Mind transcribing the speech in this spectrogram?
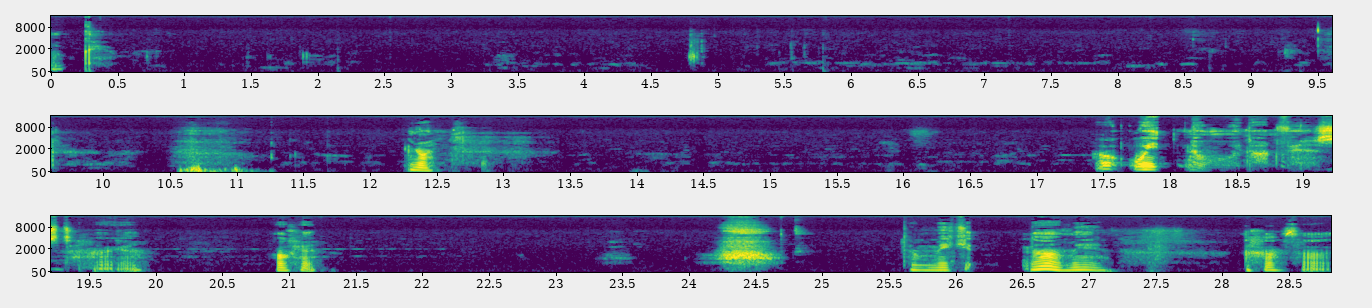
Okay. Anyway. Oh, wait. No, we're not finished. Okay. Okay. to make it. No, man. I thought,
